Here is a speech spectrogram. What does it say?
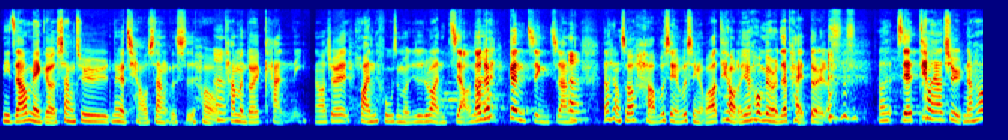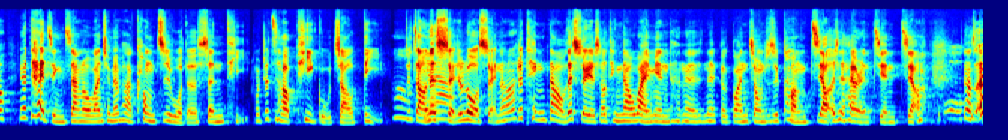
你只要每个上去那个桥上的时候，嗯他们都会看你，然后就会欢呼什么，就是乱叫，然后就更紧张。嗯然后想说好不行了不行了，我要跳了，因为后面有人在排队了，然后直接跳下去，然后因为太紧张了，我完全没办法控制我的身体，我就只好屁股着地，哦就找那水就落水，然后就听到我在水里的时候听到外面他那那个观众就是狂叫，而且还有人尖叫，我想说哎、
